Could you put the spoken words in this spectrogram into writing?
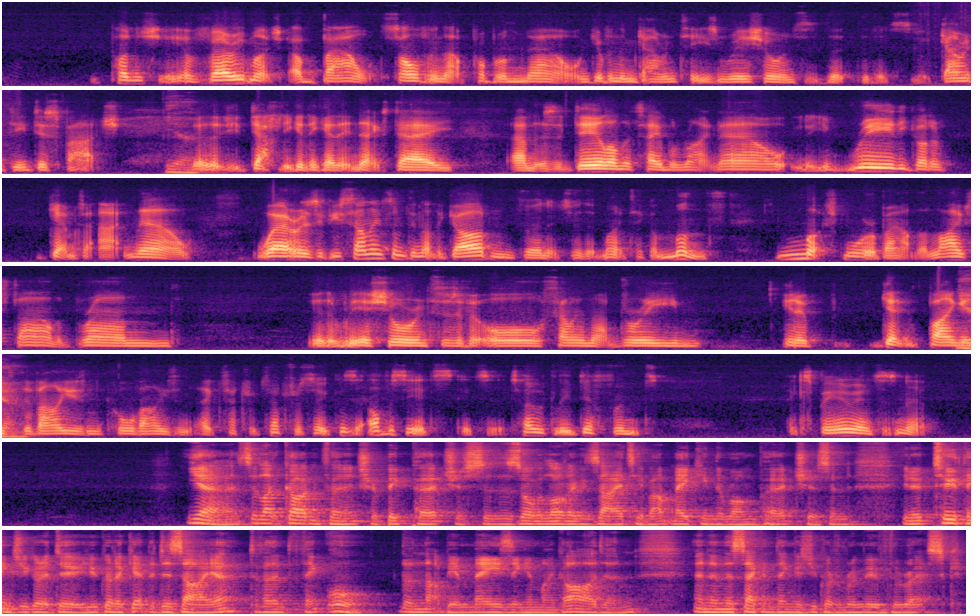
Punchy are very much about solving that problem now and giving them guarantees and reassurances that, that it's guaranteed dispatch, yeah. you know, that you're definitely going to get it next day. Um, there's a deal on the table right now. You know, you've really got to get them to act now. Whereas if you're selling something like the garden furniture that might take a month, it's much more about the lifestyle, the brand, you know, the reassurances of it all, selling that dream, you know, get buying into Yeah. the values and the core values, and et cetera, et cetera. So, because obviously it's it's a totally different experience, isn't it? Yeah, so like garden furniture, a big purchase. So there's a lot of anxiety about making the wrong purchase, and you know, two things you've got to do. You've got to get the desire to for them to think, "Oh, then that'd be amazing in my garden," and then the second thing is you've got to remove the risk,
